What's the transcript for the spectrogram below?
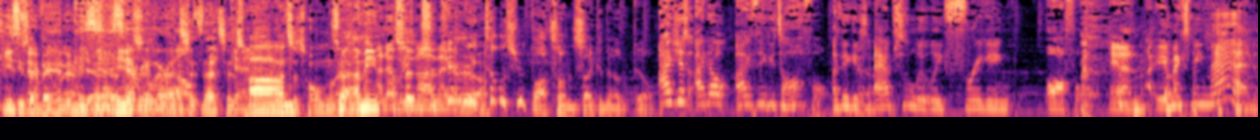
he's, he's abandoned everywhere. Canada. Yeah, he is everywhere that's else it, that's his Canada. Um, that's his homeland. So I mean, I know, so, so. Carrie, Yeah. tell us your thoughts on psychedelic pill. I just I don't I think it's awful. I think it's Yeah. absolutely freaking awful, and it makes me mad.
